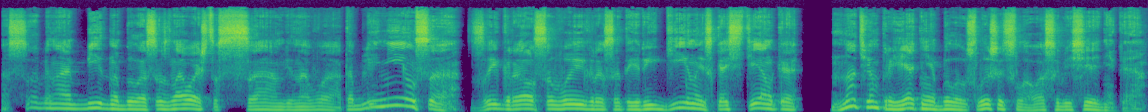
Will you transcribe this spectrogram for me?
Особенно обидно было осознавать, что сам виноват. Обленился, заигрался в игры с этой Региной, с Костенко. Но тем приятнее было услышать слова собеседника.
